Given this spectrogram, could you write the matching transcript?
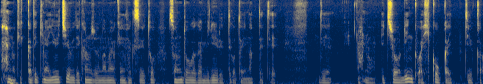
あの結果的には YouTube で彼女の名前を検索するとその動画が見れるってことになっててであの一応リンクは非公開っていうか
